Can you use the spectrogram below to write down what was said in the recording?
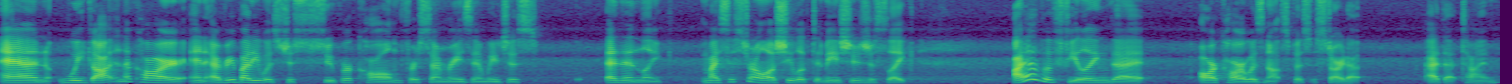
And we got in the car and everybody was just super calm for some reason. We just and then like my sister-in-law, she looked at me, she was just like I have a feeling that our car was not supposed to start up at that time.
